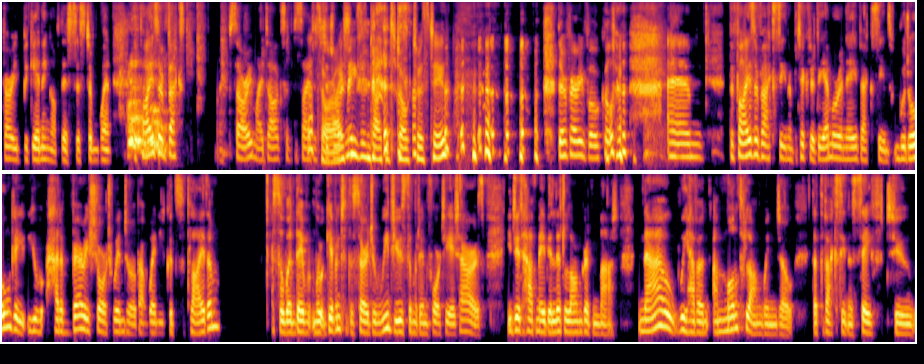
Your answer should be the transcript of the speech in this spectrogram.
very beginning of this system when the Pfizer vaccine I'm sorry, my dogs have decided That's to right. join me. He's entitled to talk to us too. They're very vocal. um, the Pfizer vaccine, in particular, the mRNA vaccines, would only you had a very short window about when you could supply them. So when they were given to the surgeon, we'd use them within 48 hours. You did have maybe a little longer than that. Now we have a, a month long window that the vaccine is safe to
